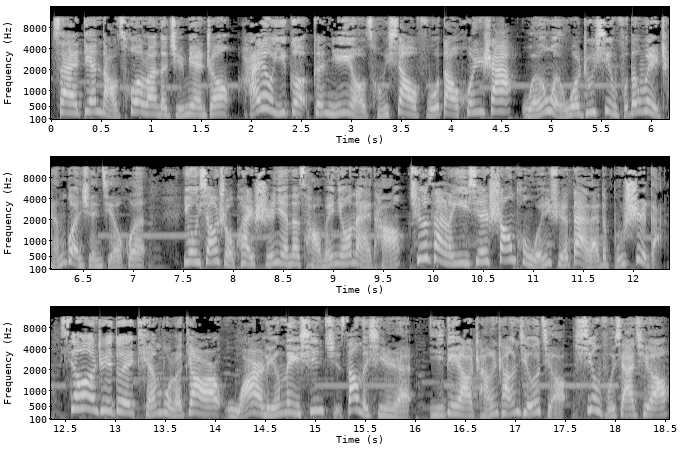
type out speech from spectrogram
在颠倒错乱的局面中，还有一个跟女友从校服到婚纱稳稳握住幸福的魏晨官宣结婚，用相守快十年的草莓牛奶糖驱散了一些伤痛文学带来的不适感。希望这对填补了钓儿五二零内心沮丧的新人，一定要长长久久幸福下去哦。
